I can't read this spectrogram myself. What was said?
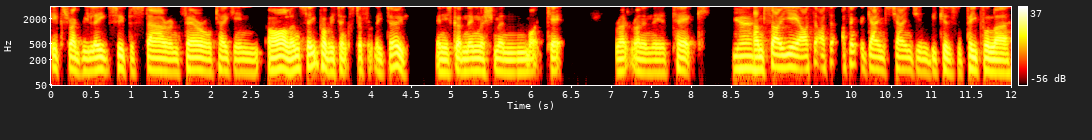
ex rugby league superstar and Farrell taking Ireland. So he probably thinks differently too. And he's got an Englishman, Mike run, running the attack. Yeah. Um. So yeah, I, th- I, th- I think the game's changing because the people are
